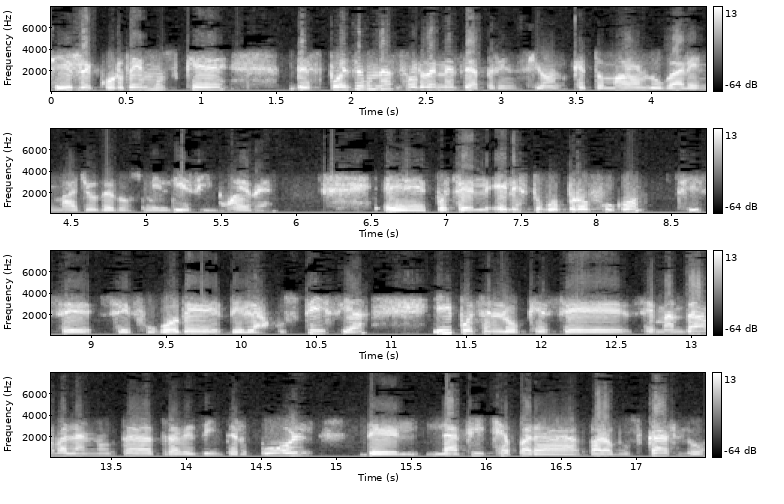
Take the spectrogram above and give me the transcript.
Sí, recordemos que después de unas órdenes de aprehensión que tomaron lugar en mayo de 2019, eh, pues él, él estuvo prófugo, sí, se, fugó de, de la justicia y pues en lo que se, se mandaba la nota a través de Interpol, de la ficha para, para buscarlo,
